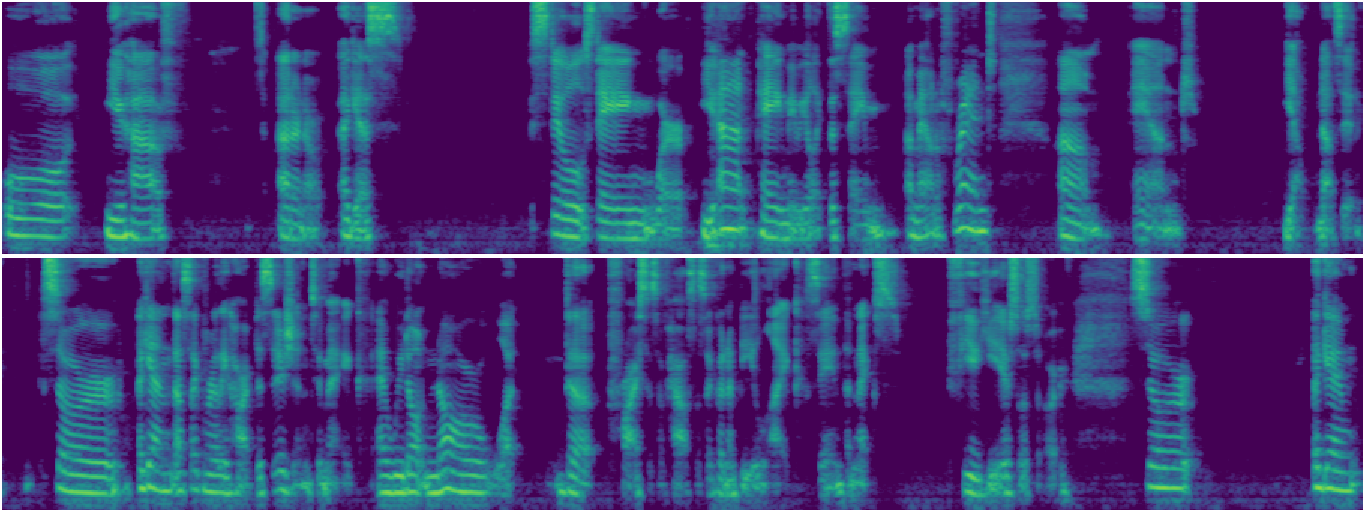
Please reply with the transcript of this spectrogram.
or you have, I don't know, I guess, still staying where you're at, paying maybe like the same amount of rent. Um, and yeah, that's it. So again, that's like really hard decision to make. And we don't know what the prices of houses are going to be like, say, in the next few years or so. So again,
